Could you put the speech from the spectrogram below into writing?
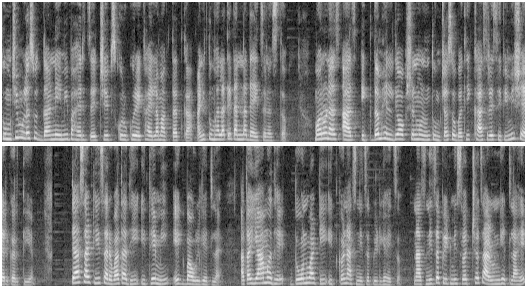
तुमची मुलंसुद्धा नेहमी बाहेरचे चिप्स कुरकुरे खायला मागतात का? आणि तुम्हाला ते त्यांना द्यायचं नसतं. म्हणूनच आज एकदम हेल्दी ऑप्शन म्हणून तुमच्यासोबत ही खास रेसिपी मी शेअर करते आहे त्यासाठी सर्वात आधी इथे मी एक बाऊल घेतला आहे आता यामध्ये दोन वाटी इतकं नाचणीचं पीठ घ्यायचं. नाचणीचं पीठ मी स्वच्छ चाळून घेतलं आहे.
